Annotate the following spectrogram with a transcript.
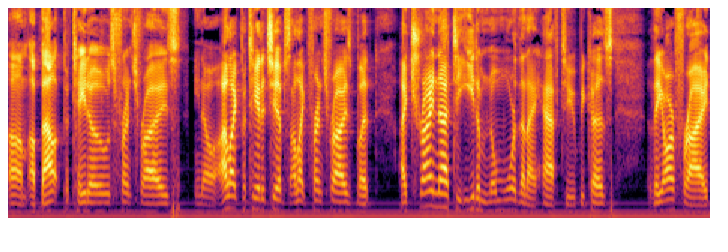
um, about potatoes, French fries. You know, I like potato chips, I like French fries, but I try not to eat them no more than I have to because they are fried,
